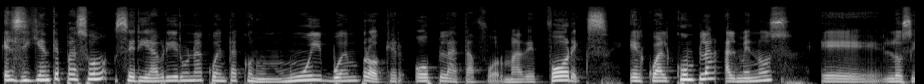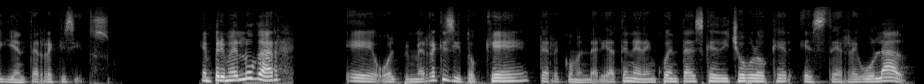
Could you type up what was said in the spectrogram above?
el siguiente paso sería abrir una cuenta con un muy buen broker o plataforma de Forex, el cual cumpla al menos eh, los siguientes requisitos. En primer lugar, eh, o el primer requisito que te recomendaría tener en cuenta es que dicho broker esté regulado.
